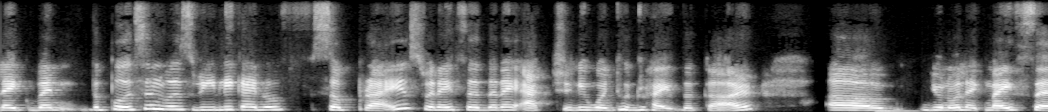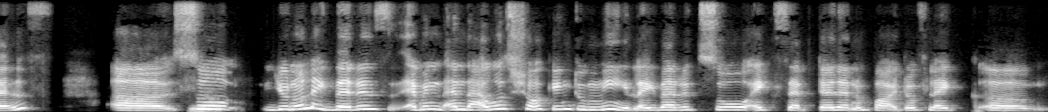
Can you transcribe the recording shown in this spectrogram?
like when the person was really kind of surprised when i said that i actually want to drive the car uh, you know like myself uh so yeah. you know like there is i mean and that was shocking to me like that it's so accepted and a part of like um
